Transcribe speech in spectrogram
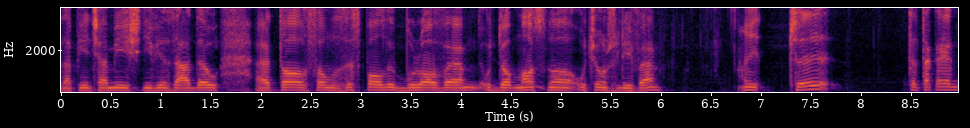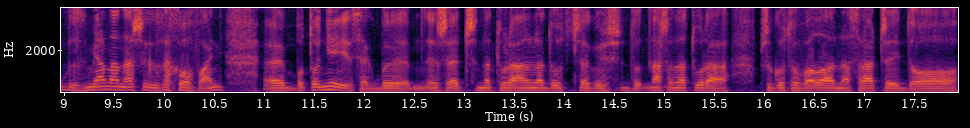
napięcia mięśni, więzadeł. To są zespoły bólowe, mocno uciążliwe. Czy to taka jakby zmiana naszych zachowań, e, bo to nie jest jakby rzecz naturalna do czegoś, do, nasza natura przygotowała nas raczej do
